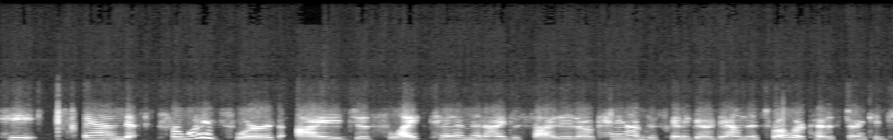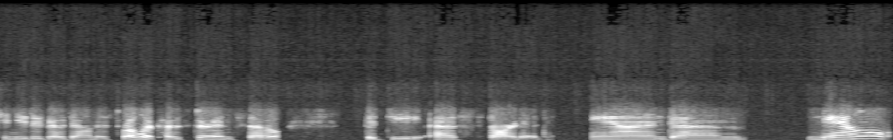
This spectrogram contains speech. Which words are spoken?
He and for what it's worth, I just liked him, and I decided, okay, I'm just going to go down this roller coaster and continue to go down this roller coaster. And so, the DS started, and um, now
